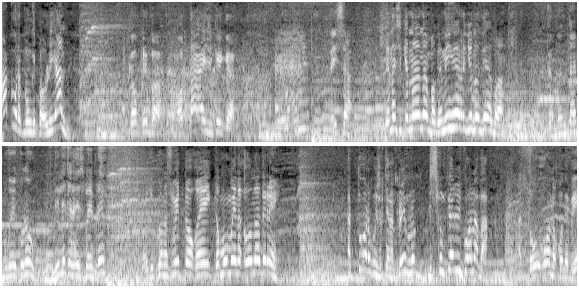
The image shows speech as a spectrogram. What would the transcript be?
ako ra pong gipaulian. Ikaw pre ba? O taay kay ka. Naisa. Kana si kanana ba ganihar jud na diya ba? Kabantay po kayo kuno. Dili ka na spy pre. Wajud ko na sweet to kay kamo may nakauna dire. At tuwa ko sa kanya pre, murag diskumpiyado ko ana ba? At tuon ako ni be.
